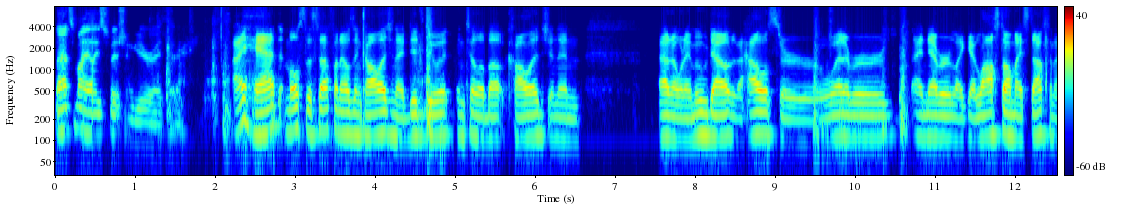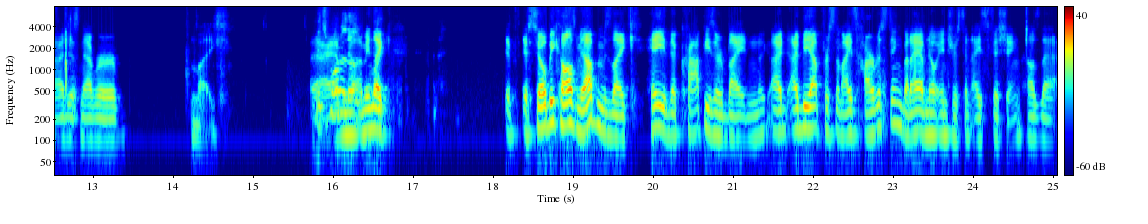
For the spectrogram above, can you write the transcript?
That's my ice fishing gear right there. I had most of the stuff when I was in college, and I did do it until about college, and then I don't know when I moved out of the house or whatever. I never like I lost all my stuff, and I just never like. It's I one of no- those, I mean, like, if if Sobe calls me up and is like, "Hey, the crappies are biting," I'd I'd be up for some ice harvesting, but I have no interest in ice fishing. How's that?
